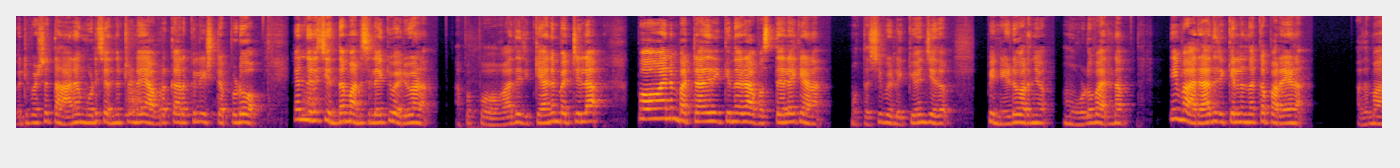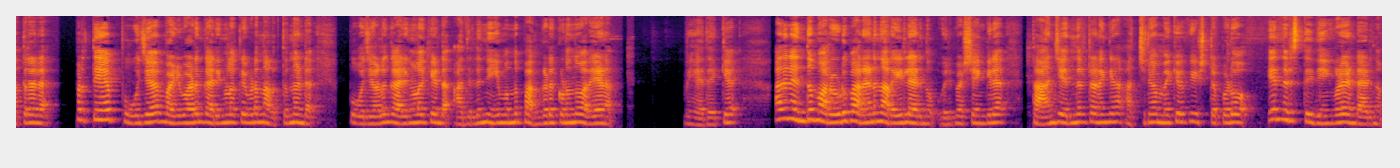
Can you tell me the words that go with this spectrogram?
ഒരു പക്ഷെ താൻ അങ്ങോട്ട് ചെന്നിട്ടുണ്ടെങ്കിൽ അവർക്കാർക്കെങ്കിലും ഇഷ്ടപ്പെടുവോ? എന്നൊരു ചിന്ത മനസ്സിലേക്ക് വരുവാണ്. അപ്പൊ പോകാതിരിക്കാനും പറ്റില്ല. പോകാനും പറ്റാതിരിക്കുന്ന ഒരു അവസ്ഥയിലേക്കാണ് മുത്തശ്ശി വിളിക്കുകയും ചെയ്തു. പിന്നീട് പറഞ്ഞു മോൾ വരണം. നീ വരാതിരിക്കലെന്നൊക്കെ പറയണം. അത് മാത്രമല്ല പ്രത്യേക പൂജയും വഴിപാടും കാര്യങ്ങളൊക്കെ ഇവിടെ നടത്തുന്നുണ്ട്. പൂജകളും കാര്യങ്ങളൊക്കെ ഉണ്ട്. അതിൽ നീ ഒന്ന് പങ്കെടുക്കണമെന്ന് പറയണം. വേദയ്ക്ക് അതിനെന്ത് മറുപടി പറയണമെന്ന് അറിയില്ലായിരുന്നു. ഒരു പക്ഷേങ്കിൽ താൻ ചെന്നിട്ടുണ്ടെങ്കിൽ അച്ഛനും അമ്മയ്ക്കും ഒക്കെ ഇഷ്ടപ്പെടുവോ എന്നൊരു സ്ഥിതിയും കൂടെ ഉണ്ടായിരുന്നു.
